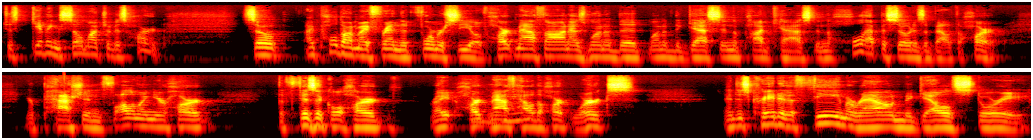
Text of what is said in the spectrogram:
just giving so much of his heart. So, I pulled on my friend, the former CEO of HeartMath, on as one of the one of the guests in the podcast, and the whole episode is about the heart, your passion, following your heart, the physical heart, right? HeartMath, mm-hmm. how the heart works, and just created a theme around Miguel's story.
